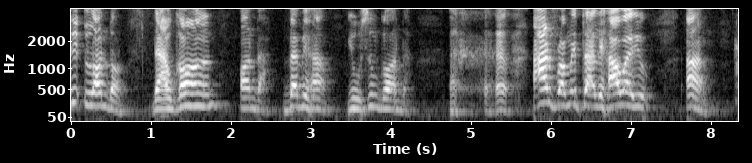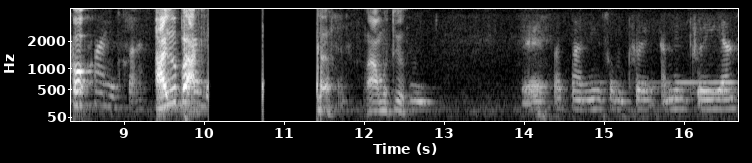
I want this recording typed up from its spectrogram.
it London, they have gone under. Birmingham, you will soon go under. and from Italy, how are you? Anne, oh, Fine, are you back? I'm with you. Uh, Pastor, I need some pray. I'm in prayer.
